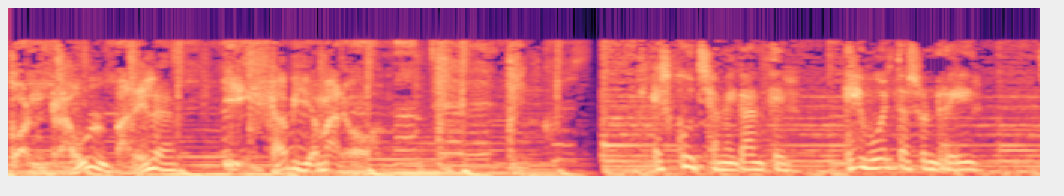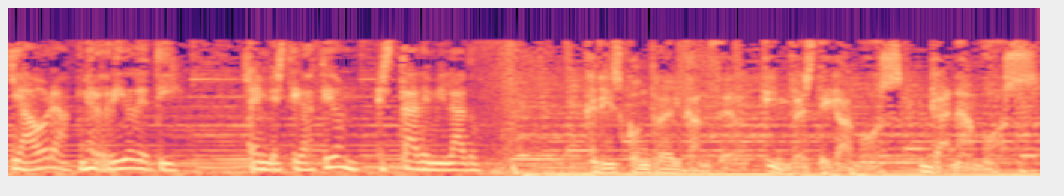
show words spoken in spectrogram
con Raúl Varela y Javi Amaro. Escúchame, cáncer. He vuelto a sonreír y ahora me río de ti. La investigación está de mi lado. Cris contra el cáncer. Investigamos. Ganamos.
